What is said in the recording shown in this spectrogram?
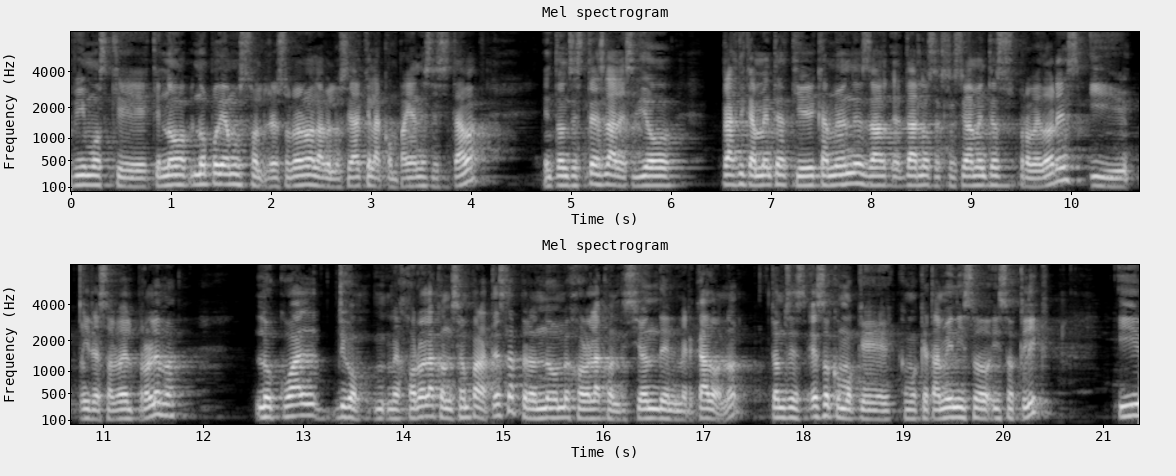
vimos que, que no, no podíamos resolverlo a la velocidad que la compañía necesitaba. Entonces Tesla decidió prácticamente adquirir camiones, darlos exclusivamente a sus proveedores y, y, resolver el problema. Lo cual, digo, mejoró la condición para Tesla, pero no mejoró la condición del mercado, ¿no? Entonces, eso como que, como que también hizo, hizo clic y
